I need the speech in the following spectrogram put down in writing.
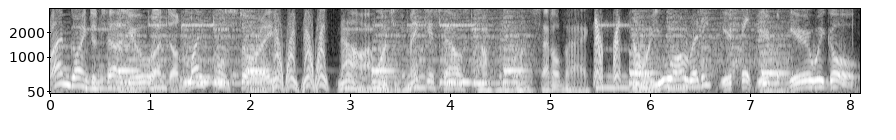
I'm going to tell you a delightful story. Now, I want you to make yourselves comfortable and settle back. Now, are you all ready? Here, here, here we go.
